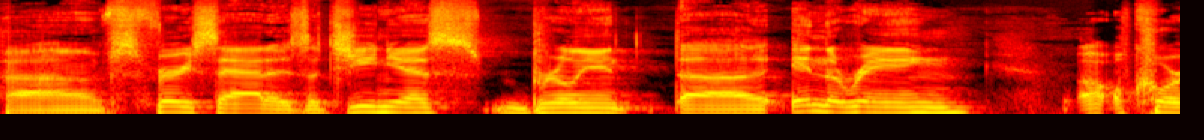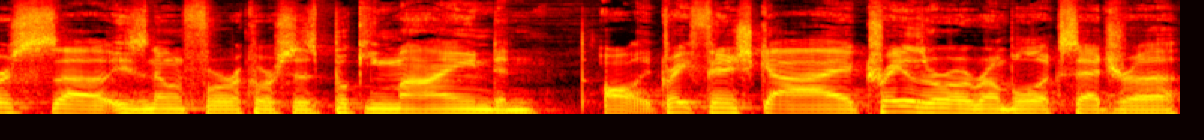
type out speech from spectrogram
Uh, it's very sad. He's a genius, brilliant uh, in the ring. Uh, of course, uh, he's known for, of course, his booking mind and all great finish guy, created the Royal Rumble, etc.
